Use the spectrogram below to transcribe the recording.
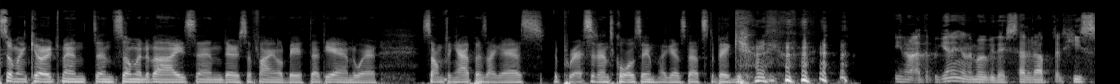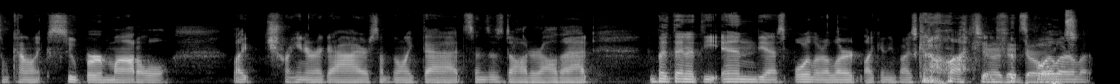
some encouragement and some advice. And there's a final bit at the end where something happens. I guess the president calls him. I guess that's the big. you know, at the beginning of the movie, they set it up that he's some kind of like supermodel, like trainer guy or something like that. Sends his daughter, all that. But then at the end, yeah, spoiler alert, like anybody's gonna watch it. Yeah, spoiler don't. alert.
